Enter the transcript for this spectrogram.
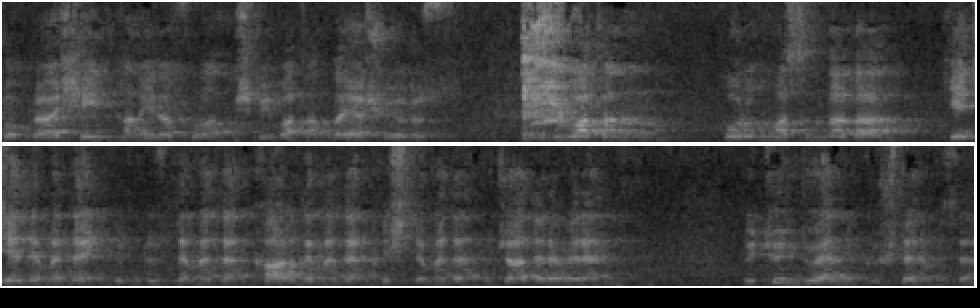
toprağa şehit kanıyla sulanmış bir vatanda yaşıyoruz. Bu vatanın korunmasında da gece demeden, gündüz demeden, kar demeden, kış demeden mücadele veren bütün güvenlik güçlerimize,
